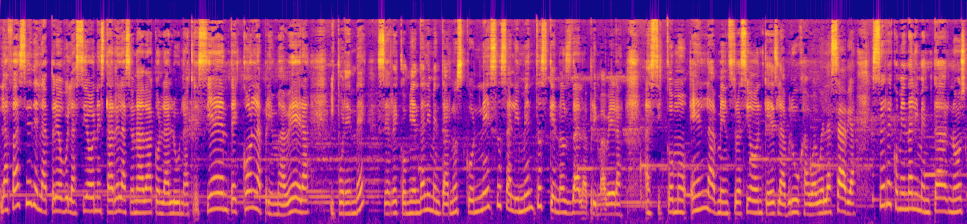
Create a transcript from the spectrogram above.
La fase de la preovulación está relacionada con la luna creciente, con la primavera y por ende se recomienda alimentarnos con esos alimentos que nos da la primavera, así como en la menstruación que es la bruja o abuela sabia, se recomienda alimentarnos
